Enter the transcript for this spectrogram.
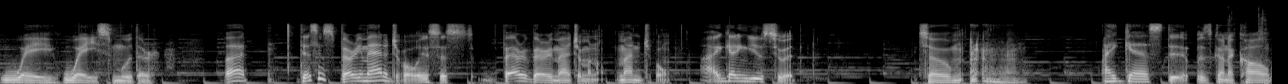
way way smoother, but this is very manageable. This is very very manageable. I'm getting used to it. So I guess it was gonna call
